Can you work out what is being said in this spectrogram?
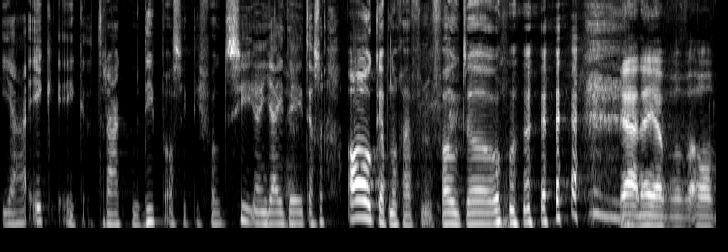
Ja, ik, ik, het raakt me diep als ik die foto zie. En jij deed echt zo, oh, ik heb nog even een foto. Ja, nee, ja, wel,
